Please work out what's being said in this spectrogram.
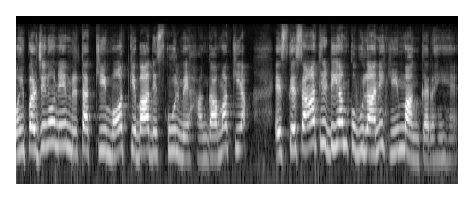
वहीं परिजनों ने मृतक की मौत के बाद स्कूल में हंगामा किया। इसके साथ ही डीएम को बुलाने की मांग कर रहे हैं।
